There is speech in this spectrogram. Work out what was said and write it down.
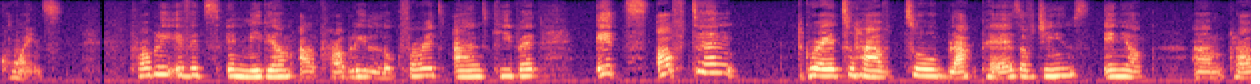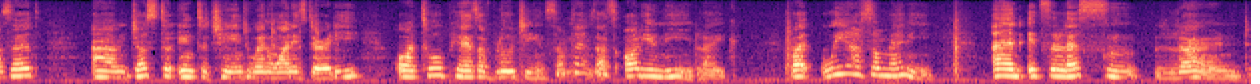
coins. Probably if it's in medium, I'll probably look for it and keep it. It's often great to have two black pairs of jeans in your um, closet um, just to interchange when one is dirty or two pairs of blue jeans. Sometimes that's all you need. like. But we have so many and it's a lesson learned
